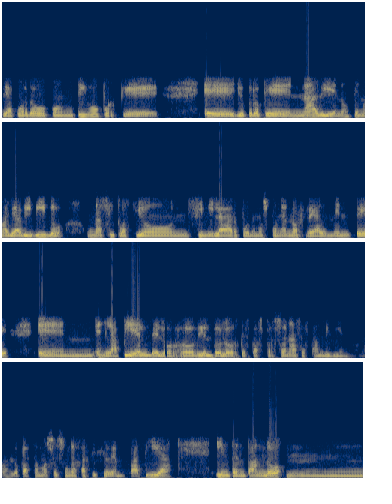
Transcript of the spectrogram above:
de acuerdo contigo porque eh, yo creo que nadie ¿no? que no haya vivido una situación similar podemos ponernos realmente en, la piel del horror y el dolor que estas personas están viviendo. Lo que hacemos es un ejercicio de empatía intentando mmm,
